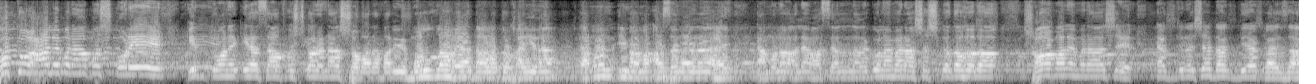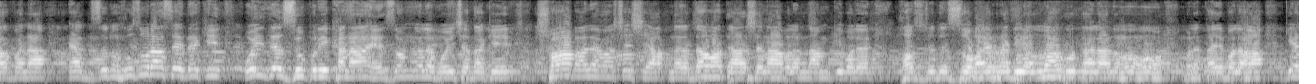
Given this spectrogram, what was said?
কত আলেমরা আপোষ করে, কিন্তু অনেকে আছে আপোষ করে না, সবার বাড়ির মোল্লা হয়ে দাওয়াত খাই না। এমন ইমাম আছে না নাই? এমন আলেম আছে, আল্লাহর গোলামেরা শেষ কথা হলো। সব আলেমরা আসে, একজন এসে ডাক দিয়া কয় জাহাপানা একজন হুজুর আছে, দেখি, ওই যে ঝুপড়ি খানায় জঙ্গলে বইছে থাকে সব আলেম আসে, সে আপনার দাওয়াতে আসে না, বলে নাম কি বলে? হজরত জুবাইর তাআলা আনহু। বলে, তাই বলে হ্যাঁ। গিয়ে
